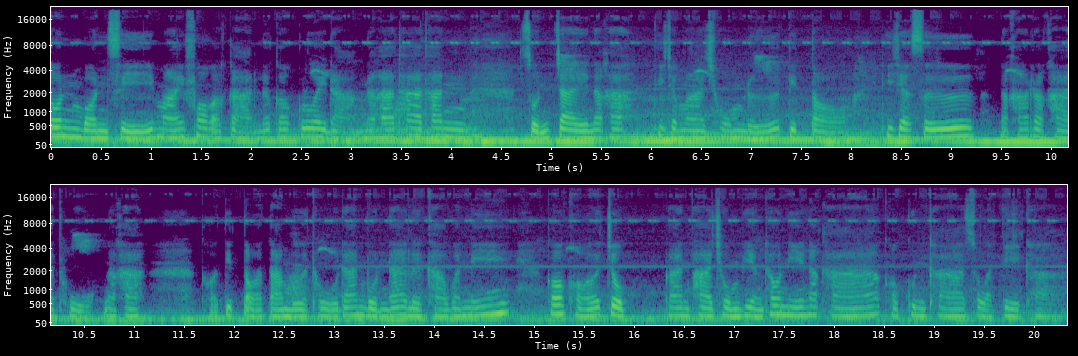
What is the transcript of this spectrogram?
ต้นบอนสีไม้ฟอกอากาศแล้วก็กล้วยด่างนะคะ ถ้าท่านสนใจนะคะที่จะมาชมหรือติดต่อที่จะซื้อนะคะราคาถูกนะคะ ขอติดต่อตามเบอร์โทรด้านบนได้เลยค่ะ วันนี้ก็ขอจบการพาชมเพียงเท่านี้นะคะ ขอบคุณค่ะ สวัสดีค่ะ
